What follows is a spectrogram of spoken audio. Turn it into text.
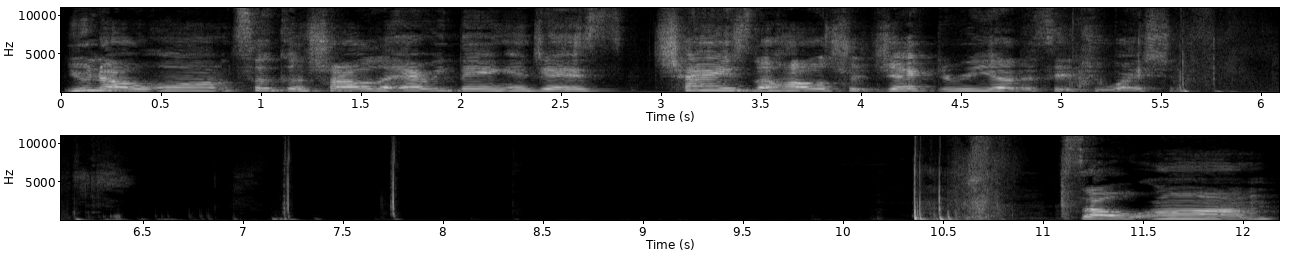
you know, um, took control of everything and just changed the whole trajectory of the situation. So, um,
